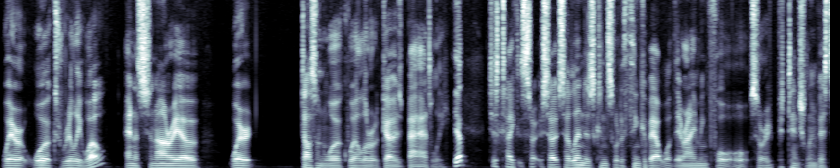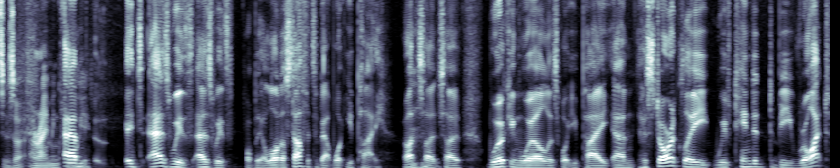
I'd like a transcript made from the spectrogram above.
where it works really well and a scenario where it doesn't work well or it goes badly. Yep. Just take it so, so, so lenders can sort of think about what they're aiming for, or sorry, potential investors are, are aiming for um, here. It's as with as with probably a lot of stuff. It's about what you pay right? Mm-hmm. So, so working well is what you pay. Um, historically, we've tended to be right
